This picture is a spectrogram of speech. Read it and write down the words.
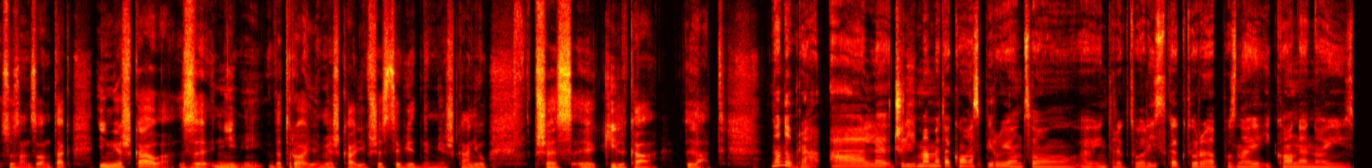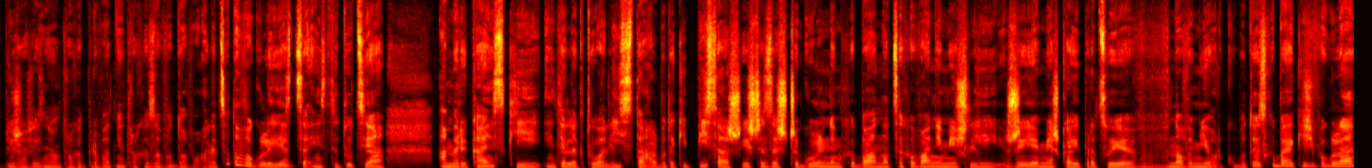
Susan Zontag i mieszkała z nimi we troje. Mieszkali wszyscy w jednym mieszkaniu przez y, kilka lat. No dobra, ale czyli mamy taką aspirującą y, intelektualistkę, która poznaje ikonę, no i zbliża się z nią trochę prywatnie, trochę zawodowo. Ale co to w ogóle jest za instytucja amerykański intelektualista albo taki pisarz, jeszcze ze szczególnym chyba nacechowaniem, jeśli żyje, mieszka i pracuje w Nowym Jorku? Bo to jest chyba jakiś w ogóle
